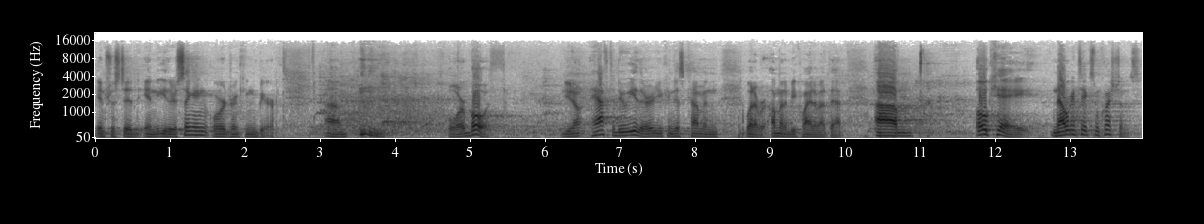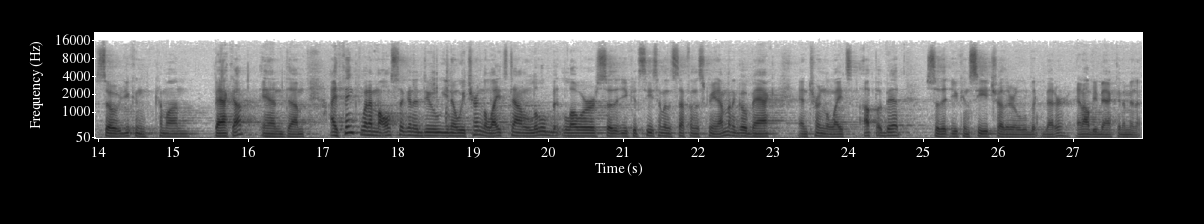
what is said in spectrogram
interested in either singing or drinking beer. Um, or both. You don't have to do either. You can just come and whatever. I'm going to be quiet about that. Um, okay, now we're going to take some questions. So you can come on back up. And um, I think what I'm also going to do, you know, we turn the lights down a little bit lower so that you could see some of the stuff on the screen. I'm going to go back and turn the lights up a bit so that you can see each other a little bit better. And I'll be back in a minute.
